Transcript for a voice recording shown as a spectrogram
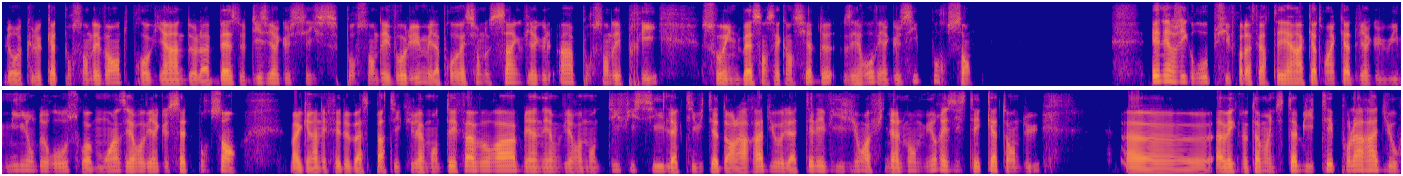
Le recul de 4% des ventes provient de la baisse de 10,6% des volumes et la progression de 5,1% des prix, soit une baisse en séquentiel de 0,6%. Énergie Group, chiffre d'affaires T1 à 84,8 millions d'euros, soit moins 0,7%. Malgré un effet de base particulièrement défavorable et un environnement difficile, l'activité dans la radio et la télévision a finalement mieux résisté qu'attendu, euh, avec notamment une stabilité pour la radio.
